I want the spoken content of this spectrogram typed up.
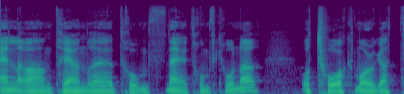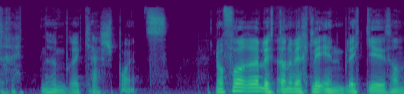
en eller annen 300 trumf, nei, trumfkroner, og Talkmore ga 1300 cash points. Nå får lytterne virkelig innblikk i sånn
